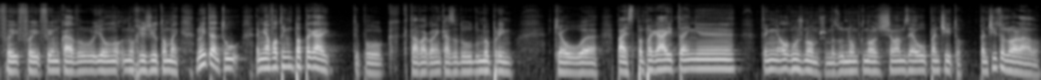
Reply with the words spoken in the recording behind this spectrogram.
foi, foi, foi um bocado. Ele não, não reagiu tão bem. No entanto, o- a minha avó tem um papagaio, tipo, que estava agora em casa do, do meu primo, que é o. ah, pá, esse papagaio tem, ah, tem alguns nomes, mas o nome que nós chamamos é o Panchito. Panchito Dourado.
